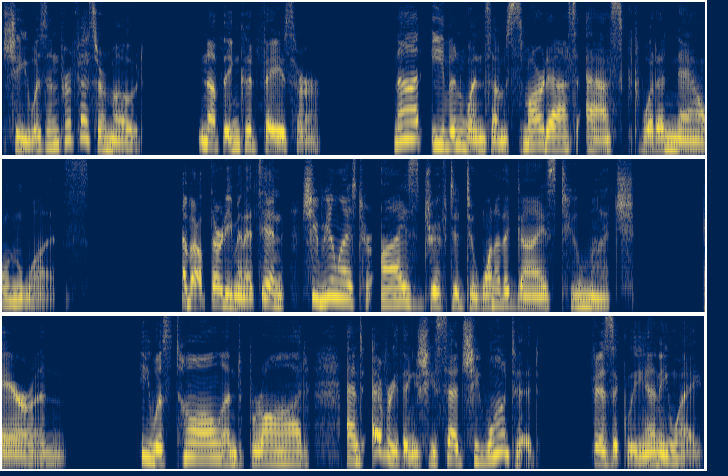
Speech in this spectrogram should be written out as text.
she was in professor mode. Nothing could faze her. Not even when some smartass asked what a noun was. About 30 minutes in, she realized her eyes drifted to one of the guys too much. Aaron. He was tall and broad, and everything she said she wanted. Physically, anyway.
